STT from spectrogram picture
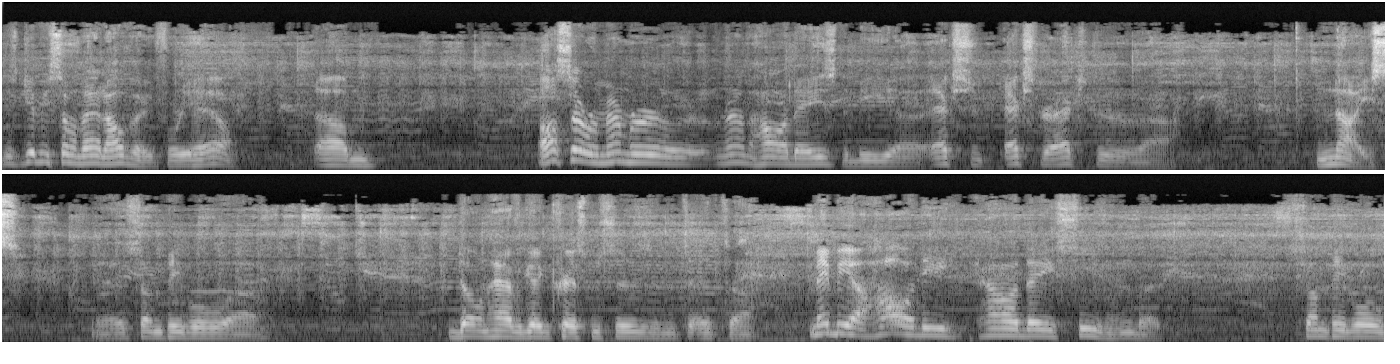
just give me some of that. I'll vote for you. Hell. Um, also, remember around the holidays to be uh, extra, extra, extra uh, nice. You know, some people. Uh, don't have good Christmases, and it's, it's a, maybe a holiday holiday season, but some people,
